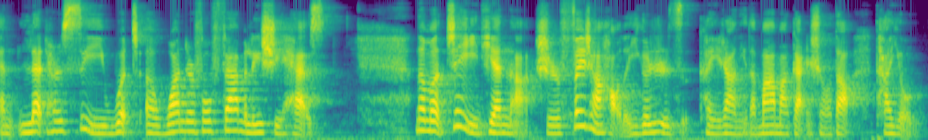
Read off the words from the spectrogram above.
and let her see what a wonderful family she has。那么这一天呢，是非常好的一个日子，可以让你的妈妈感受到她有。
